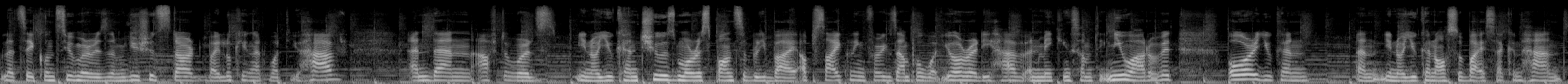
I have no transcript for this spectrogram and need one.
let's say consumerism. You should start by looking at what you have and then afterwards you know you can choose more responsibly by upcycling for example what you already have and making something new out of it. Or you can and you know you can also buy second hand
